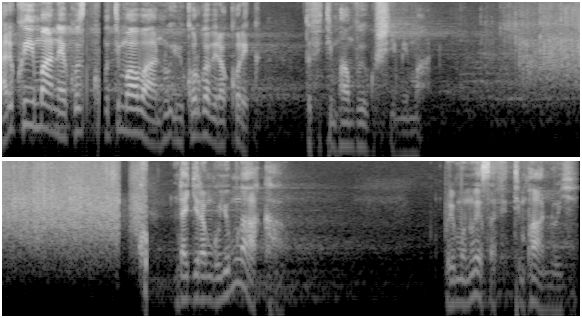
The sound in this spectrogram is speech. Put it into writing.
Ariko iyo imana yakoze ku mutima w'abantu ibikorwa birakoreka. Dufite impamvu yo gushima imana. Ndagira ngo uyu mwaka buri muntu wese afite impano ye.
